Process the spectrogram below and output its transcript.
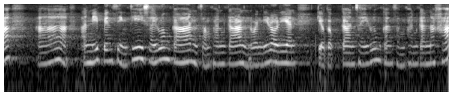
ะอ่าอันนี้เป็นสิ่งที่ใช้ร่วมกันสัมพันธ์กัน วันนี้เราเรียนเกี่ยวกับการใช้ร่วมกันสัมพันธ์กันนะคะ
